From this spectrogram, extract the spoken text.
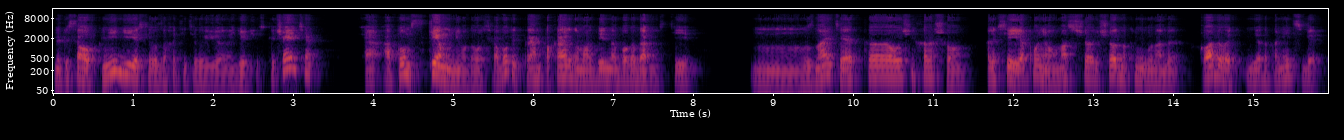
написал в книге, если вы захотите, вы ее найдете и скачаете, э, о том, с кем мне удалось работать, прям по каждому отдельно благодарность. И вы знаете, это очень хорошо. Алексей, я понял, у нас еще, еще одну книгу надо вкладывать, где-то пометь себе,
